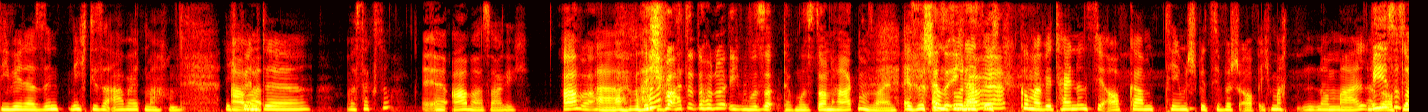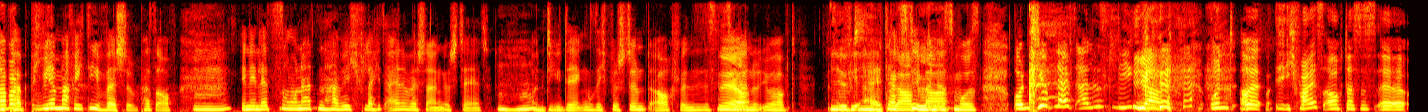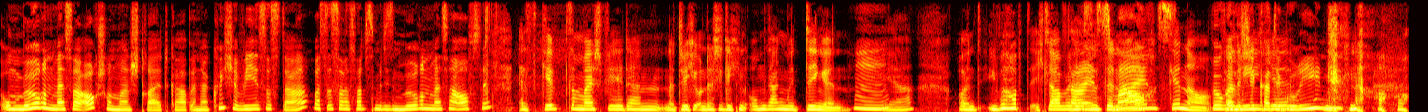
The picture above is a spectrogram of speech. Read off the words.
die wir da sind, nicht diese Arbeit machen. Ich Aber könnte, was sagst du? Äh, aber, sage ich. Aber, aber, ich warte doch nur, ich muss, da muss doch ein Haken sein. Es ist schon also so, dass ich, guck mal, wir teilen uns die Aufgaben themenspezifisch auf. Ich mache normal, also wie ist es aber, Papier mache ich die Wäsche, pass auf. Mhm. In den letzten Monaten habe ich vielleicht eine Wäsche angestellt. Mhm. Und die denken sich bestimmt auch, wenn sie das jetzt ja. hören und überhaupt, so hier viel Alltagsfeminismus. Und hier bleibt alles liegen. Ja. Und äh, ich weiß auch, dass es äh, um Möhrenmesser auch schon mal einen Streit gab in der Küche. Wie ist es da? Was, ist, was hat es mit diesem Möhrenmesser auf sich? Es gibt zum Beispiel dann natürlich unterschiedlichen Umgang mit Dingen. Hm. Ja. Und überhaupt, ich glaube, Deins, das ist dann meins, auch genau, bürgerliche Familie, Kategorien. Genau.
